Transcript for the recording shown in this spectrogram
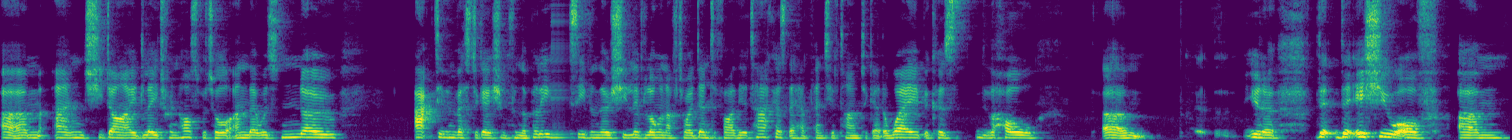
um, and she died later in hospital. And there was no active investigation from the police, even though she lived long enough to identify the attackers. They had plenty of time to get away because the whole, um, you know, the, the issue of um,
